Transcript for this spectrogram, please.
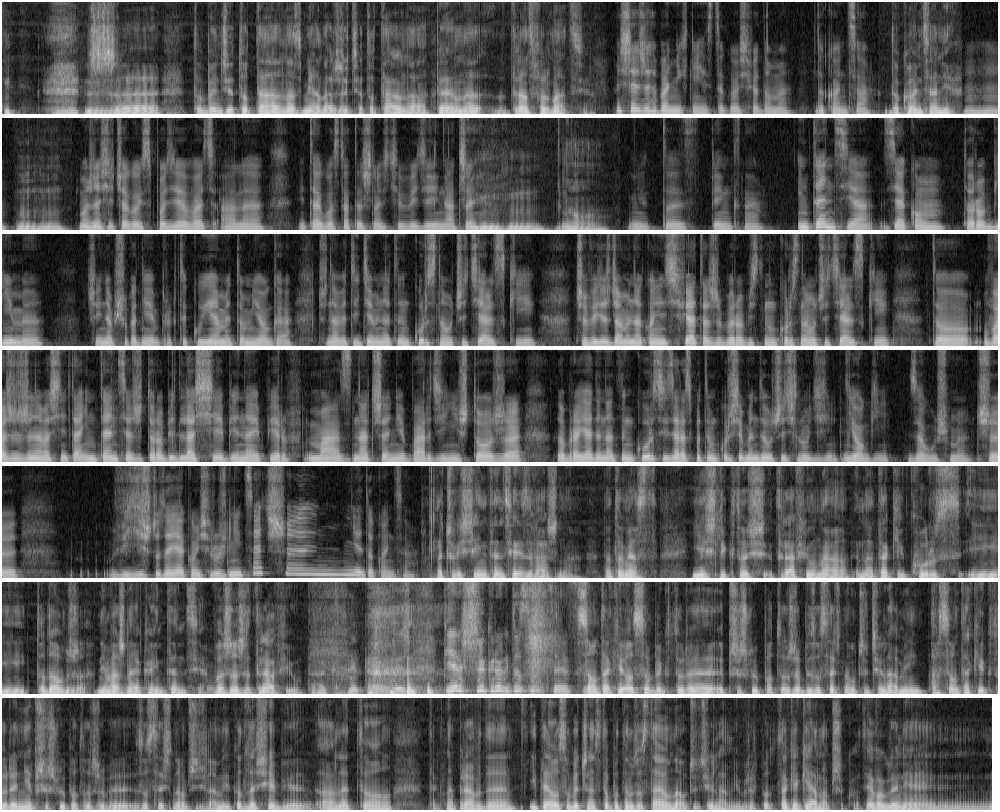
Że to będzie totalna zmiana życia, totalna, pełna transformacja. Myślę, że chyba nikt nie jest tego świadomy do końca. Do końca nie. Mhm. Mhm. Można się czegoś spodziewać, ale i tak w ostateczności wyjdzie inaczej. Mhm. No. Nie, to jest piękne. Intencja, z jaką to robimy, czyli na przykład, nie wiem, praktykujemy tą jogę, czy nawet idziemy na ten kurs nauczycielski, czy wyjeżdżamy na koniec świata, żeby robić ten kurs nauczycielski, to uważasz, że właśnie ta intencja, że to robię dla siebie najpierw, ma znaczenie bardziej niż to, że dobra, jadę na ten kurs i zaraz po tym kursie będę uczyć ludzi jogi, załóżmy. Czy widzisz tutaj jakąś różnicę, czy nie do końca? Oczywiście intencja jest ważna. Natomiast jeśli ktoś trafił na, na taki kurs i to dobrze, nieważne jaka intencja, ważne, że trafił. Tak? Pierwszy krok do sukcesu. Są takie osoby, które przyszły po to, żeby zostać nauczycielami, a są takie, które nie przyszły po to, żeby zostać nauczycielami, tylko dla siebie. Ale to tak naprawdę i te osoby często potem zostają nauczycielami, tak jak ja na przykład. Ja w ogóle nie,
